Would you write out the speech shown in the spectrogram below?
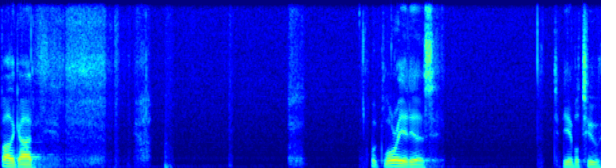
Father God, what glory it is be able to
